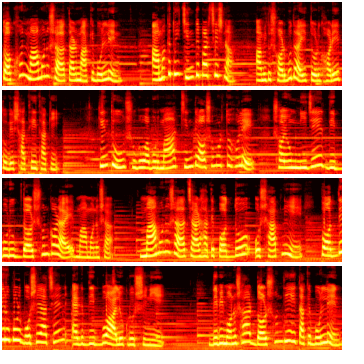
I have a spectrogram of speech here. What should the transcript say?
তখন মা মনসা তার মাকে বললেন, আমাকে তুই চিনতে পারছিস না। আমি তো সর্বদাই তোর ঘরে তোদের সাথেই থাকি। কিন্তু শুভবাবুর মা চিনতে অসমর্থ হলে স্বয়ং নিজে দিব্যরূপ দর্শন করায় মা মনসা। মা মনসা চার হাতে পদ্ম ও সাপ নিয়ে পদ্মের উপর বসে আছেন এক দিব্য আলোক রশ্মি নিয়ে। দেবী মনসার দর্শন দিয়েই তাকে বললেন,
